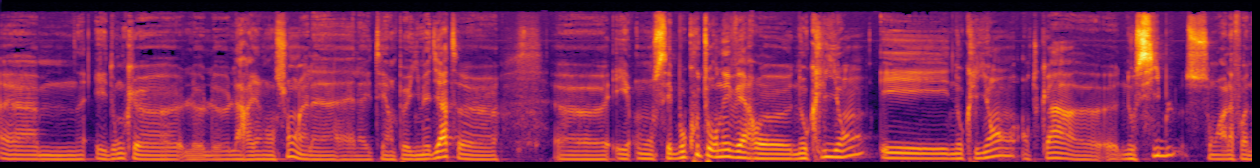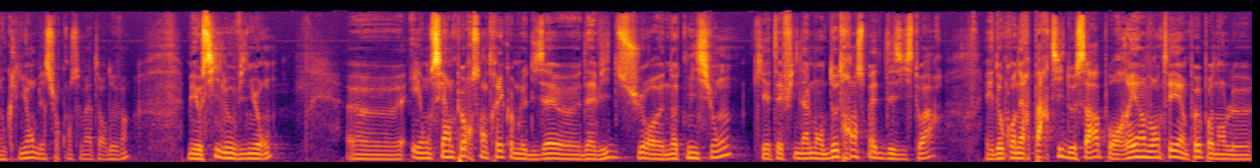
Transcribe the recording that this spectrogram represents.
Euh, et donc euh, le, la réinvention, elle a, elle a, été un peu immédiate. Euh, euh et on s'est beaucoup tourné vers nos clients et nos clients, en tout cas nos cibles, sont à la fois nos clients, bien sûr consommateurs de vin, mais aussi nos vignerons. et on s'est un peu recentré, comme le disait David, sur notre mission, qui était finalement de transmettre des histoires et donc on est reparti de ça pour réinventer un peu pendant le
